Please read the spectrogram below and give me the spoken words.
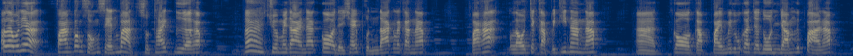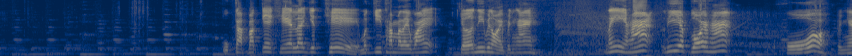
อะไรวะเนี่ย ฟาร์มต้องสองแสนบาท สุดท้ายเกลือครับช่วยไม่ได้นะ ก็เดี๋ยวใช้ผลดักแล้วกันนะครับไปฮะ เราจะกลับไปที่นั่นนะครับ อ่าก็กลับไปไม่รู้ก็จะโดนย้ำหรือเปล่านะครับกูกลับมาแก้แค้นแล้วย็ดเคเมื่อกี้ทำอะไรไว้ เจอนี่ไปหน่อยเป็นไง นี่ฮะ เรียบร้อยฮะโอ้โหเป็นไง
